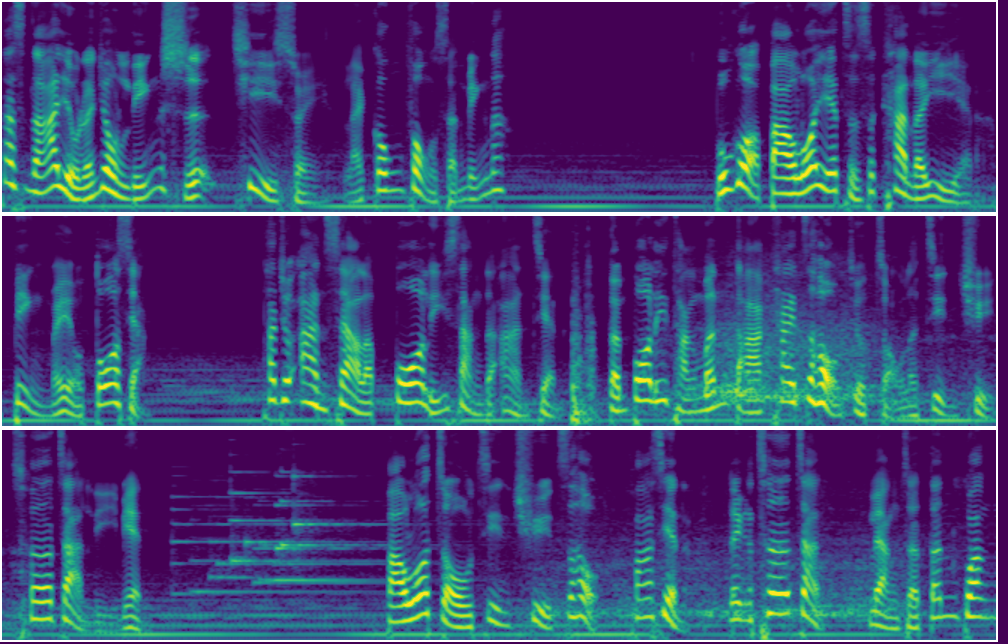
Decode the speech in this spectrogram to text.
但是哪有人用零食、汽水来供奉神明呢？不过保罗也只是看了一眼啊，并没有多想。他就按下了玻璃上的按键，等玻璃躺门打开之后，就走了进去车站里面。保罗走进去之后，发现了那个车站亮着灯光，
